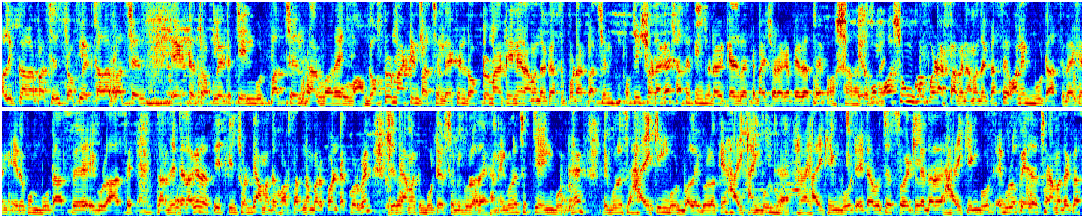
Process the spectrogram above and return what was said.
অলিভ কালার পাচ্ছেন চকলেট কালার পাচ্ছেন একটা চকলেট চেইন বুট পাচ্ছেন তারপরে Oh, ডক্টর মার্টিন পাচ্ছেন দেখেন ডক্টর মার্টিনের আমাদের কাছে প্রোডাক্ট পাচ্ছেন পঁচিশশো টাকা সাথে তিনশো টাকা ক্যাশব্যাকে বাইশশো টাকা পেয়ে যাচ্ছেন। এরকম অসংখ্য প্রোডাক্ট পাবেন আমাদের কাছে অনেক বুট আছে দেখেন এরকম বুট আছে এগুলো আছে। যার যেটা লাগে জাস্ট স্ক্রিনশট দিয়ে আমাদের হোয়াটসঅ্যাপ নাম্বারে কন্ট্যাক্ট করবেন যে ভাই আমাকে বুটের ছবিগুলো দেখান। এগুলো হচ্ছে চেইন বুট হ্যাঁ? এগুলো হচ্ছে হাইকিং বুট বলে এগুলোকে হাইকিং বুট হ্যাঁ। হাইকিং বুট এটা হচ্ছে সোয়েট লেদারের হাইকিং বুট এগুলো পেয়ে যাচ্ছেন আমাদের কাছ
